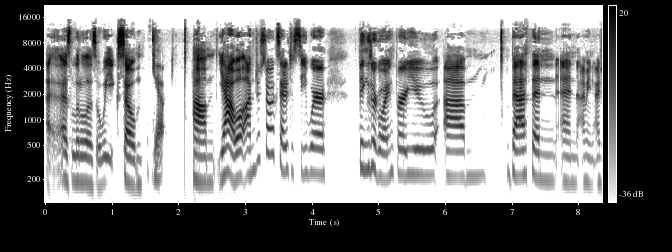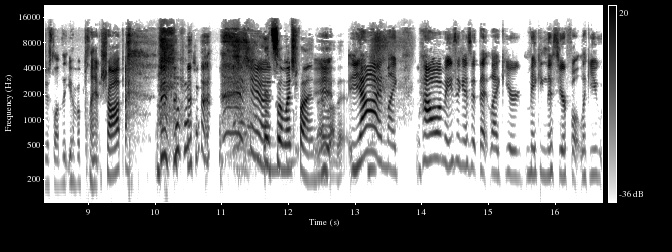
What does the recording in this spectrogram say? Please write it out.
As little as a week. So yeah. um, yeah, well, I'm just so excited to see where things are going for you, um, Beth. And and I mean, I just love that you have a plant shop. And- it's so much fun I yeah, love it Yeah, and like, how amazing is it that like you're making this your full? Like you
